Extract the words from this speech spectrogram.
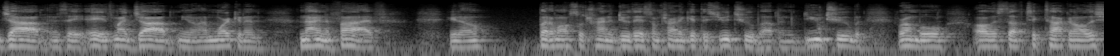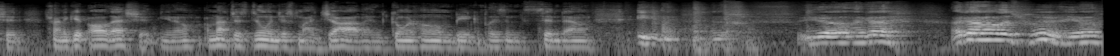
job and say, "Hey, it's my job." You know, I'm working in nine to five. You know, but I'm also trying to do this. I'm trying to get this YouTube up and YouTube, Rumble, all this stuff, TikTok, and all this shit. Trying to get all that shit. You know, I'm not just doing just my job and going home being complacent, sitting down, eating. Yeah, I got, I got all this food. You know.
